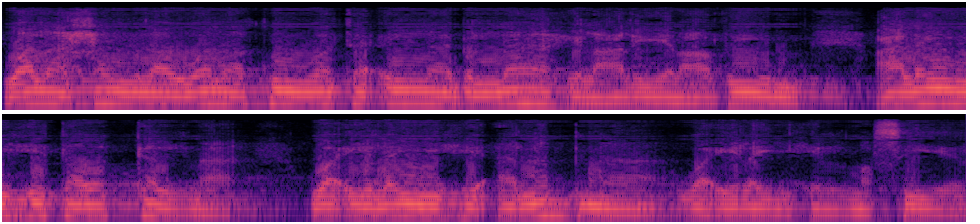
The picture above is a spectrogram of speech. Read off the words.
ولا حول ولا قوة إلا بالله العلي العظيم. عليه توكلنا وإليه أنبنا وإليه المصير.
